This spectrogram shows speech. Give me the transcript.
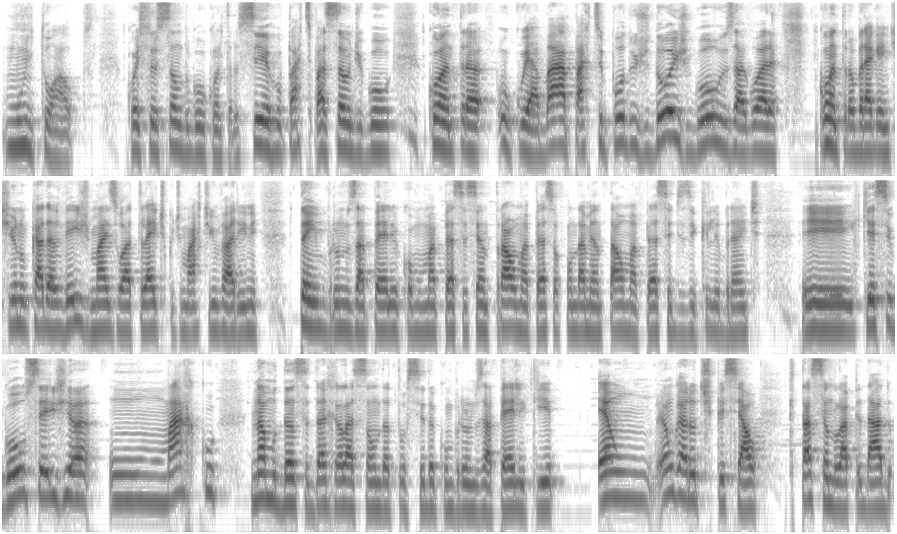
muito alto construção do gol contra o Cerro, participação de gol contra o Cuiabá, participou dos dois gols agora contra o Bragantino. Cada vez mais o Atlético de Martim Varini tem Bruno Zapelli como uma peça central, uma peça fundamental, uma peça desequilibrante. E que esse gol seja um marco na mudança da relação da torcida com Bruno Zapelli, que é um, é um garoto especial que está sendo lapidado,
